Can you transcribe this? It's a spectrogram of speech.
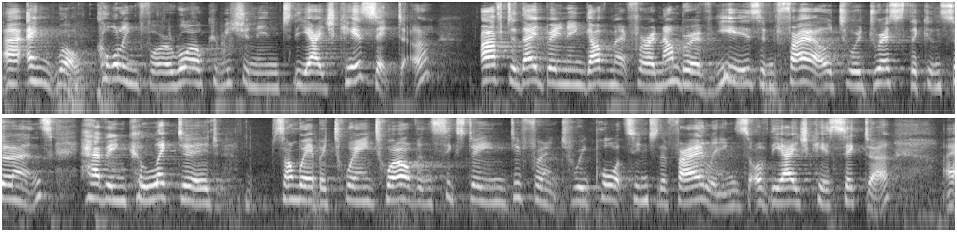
uh, and, well, calling for a royal commission into the aged care sector after they'd been in government for a number of years and failed to address the concerns, having collected somewhere between 12 and 16 different reports into the failings of the aged care sector uh,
